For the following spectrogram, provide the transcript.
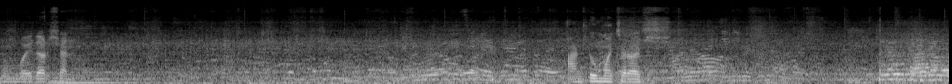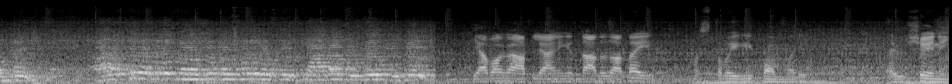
मुंबई दर्शन. आणि टू मच रश या बघा आपल्या आणि दादा जात आहे. मस्तपैकी फॉर्ममध्ये काही विषय नाही.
